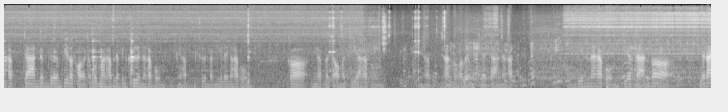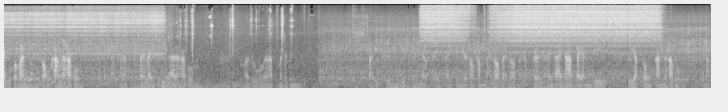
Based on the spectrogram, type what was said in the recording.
นะครับ จานเดิมๆที่เราถอดออกจากรถมานะครับมันจะเป็นคลื่นนะครับ ผมนี่ครับเป็นคลื่นแบบนี้เลยนะครับ ผม ก็นี่ครับเราจะเอามาเจียครับ ผมนี่ครับช่างของเขาเริ่มเจียจานนะครับของเบนนะครับ ผมเจียจานก็เจียได้อยู่ประมาณหนึ่งสองครั้งนะครับ ผมนะครับไล่เจียนะครับ ผมก็ดูนะครับ มันจะเป็นใสขึ้นนิดนึงนะครับใสใสขึ้นเดี๋ยวต้องทำหลายรอบหลายรอบนะครับ เพื่อจะให้ได้หน้าแปลนที่เรียบตรงกันนะครับ ผมนะครับ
